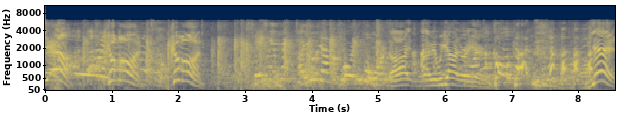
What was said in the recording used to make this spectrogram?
Yeah. Come on. Come on. Take your pick. Are you number 44? All right. I mean, we got it right here. Cold cut. Yes.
